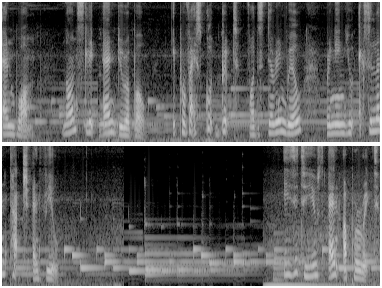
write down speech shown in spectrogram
and warm, non-slip and durable. It provides good grip for the steering wheel, bringing you excellent touch and feel. Easy to use and operate.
